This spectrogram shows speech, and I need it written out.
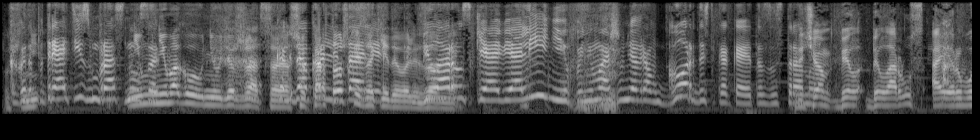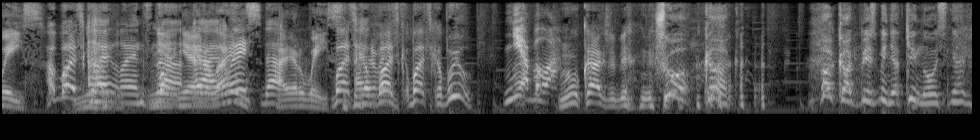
какой-то не- патриотизм Не, проснулся. не могу не удержаться, когда что картошкой закидывали белорусские авиалинии, понимаешь, у меня прям гордость какая-то за страну. Причем Бел- Беларус Airways. А батька, А, Airlines, да. Не Airlines, Airways, да. Airways. Батька, Airways. батька, батька был? Не было! Ну как же, бе- Что? Как? А как без меня кино сняли?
